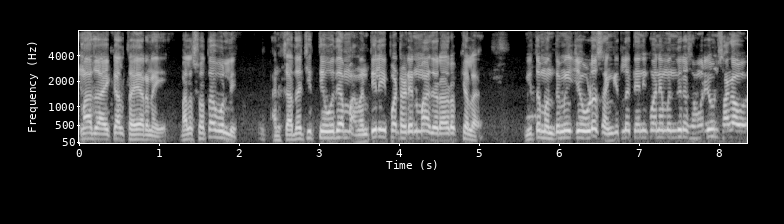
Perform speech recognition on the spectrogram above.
माझं ऐकायला तयार नाही. मला स्वतः बोलले. आणि कदाचित ते उद्या म्हणतील पठाड्यानं माझ्यावर आरोप केला. मी तर म्हणतो मी जेवढं सांगितलं त्यांनी कोण्या मंदिरासमोर येऊन सांगावं.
